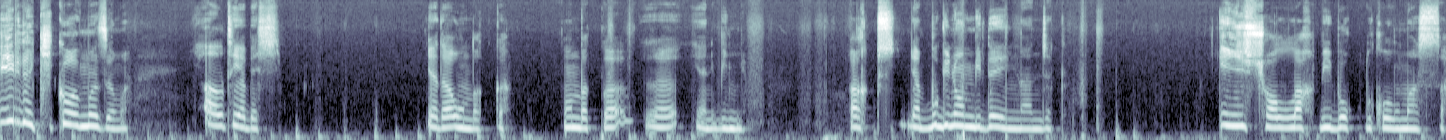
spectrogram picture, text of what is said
1 dakika olmaz ama. 6 ya 5. Ya da 10 dakika. 10 dakika e, yani bilmiyorum. Bak ya bugün 11'de yayınlanacak. İnşallah bir bokluk olmazsa.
